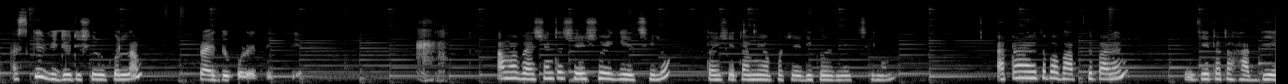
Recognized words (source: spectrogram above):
আজকের ভিডিওটি শুরু করলাম প্রায় দুপুরের দিক দিয়ে। আমার ব্যাসনটা শেষ হয়ে গিয়েছিল, তাই সেটা আমি আবার রেডি করে নিচ্ছিলাম। আপনারা হয়তো বা ভাবতে পারেন যে এটা তো হাত দিয়ে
